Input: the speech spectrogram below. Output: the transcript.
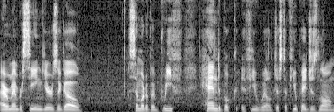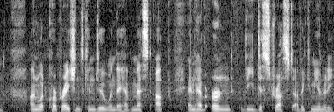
I remember seeing years ago somewhat of a brief handbook, if you will, just a few pages long, on what corporations can do when they have messed up and have earned the distrust of a community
